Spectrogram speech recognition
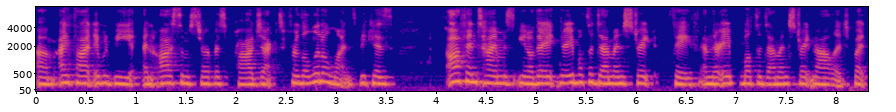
um, I thought it would be an awesome service project for the little ones because oftentimes, you know, they're, they're able to demonstrate faith and they're able to demonstrate knowledge. But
